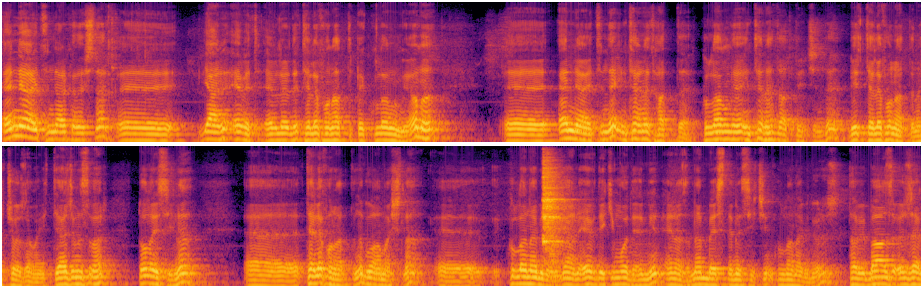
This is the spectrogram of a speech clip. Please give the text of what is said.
En nihayetinde arkadaşlar e, yani evet evlerde telefon hattı pek kullanılmıyor ama e, en nihayetinde internet hattı. Kullanılmayan internet hattı içinde bir telefon hattına çoğu zaman ihtiyacımız var. Dolayısıyla e, telefon hattını bu amaçla e, kullanabiliyoruz. Yani evdeki modemin en azından beslemesi için kullanabiliyoruz. Tabi bazı özel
